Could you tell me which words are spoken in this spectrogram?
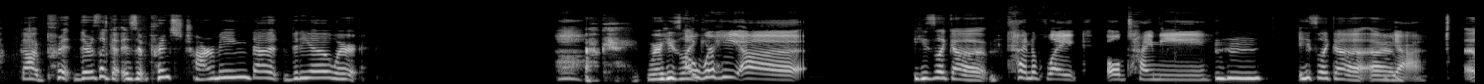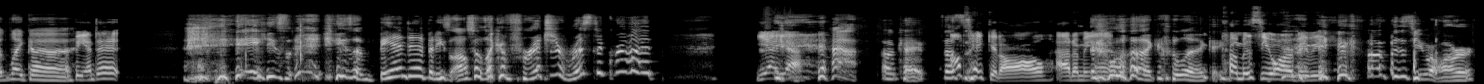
God. Pri- there's like a, is it Prince Charming that video where? Okay, where he's like oh, where he uh he's like a kind of like old timey, hmm he's like a um, yeah, uh, like a bandit. he's he's a bandit, but he's also like a French aristocrat. Yeah, yeah. yeah. Okay. I'll take it all, Adam Ant. look, look. Come as you are, baby. Come as you are.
